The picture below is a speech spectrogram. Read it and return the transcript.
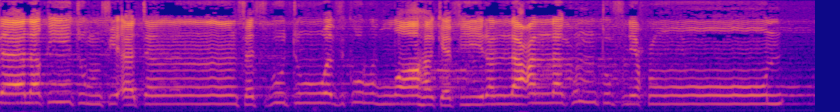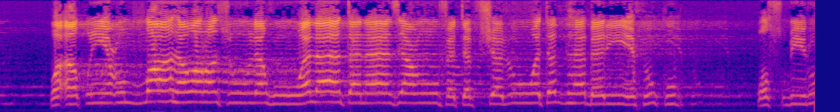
إذا لقيتم فئة فاثبتوا واذكروا الله كثيرا لعلكم تفلحون. وأطيعوا الله ورسوله ولا تنازعوا فتفشلوا وتذهب ريحكم. واصبروا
